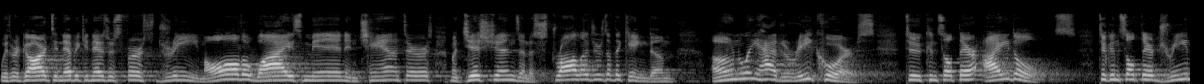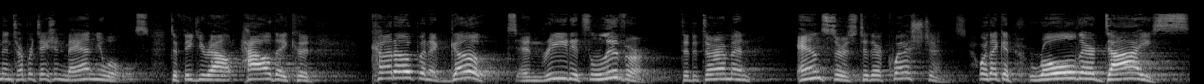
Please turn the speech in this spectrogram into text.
With regard to Nebuchadnezzar's first dream. All the wise men, enchanters, magicians, and astrologers of the kingdom only had recourse to consult their idols, to consult their dream interpretation manuals, to figure out how they could cut open a goat and read its liver to determine answers to their questions. Or they could roll their dice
